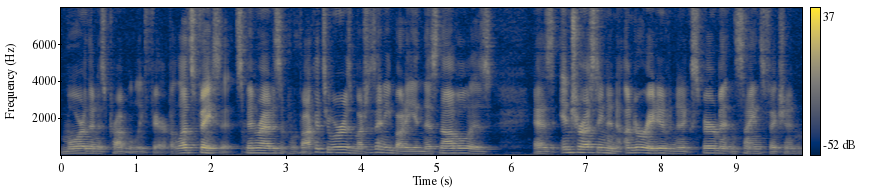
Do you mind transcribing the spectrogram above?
more than is probably fair. But let's face it, Spinrad is a provocateur as much as anybody, and this novel is as interesting and underrated an experiment in science fiction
